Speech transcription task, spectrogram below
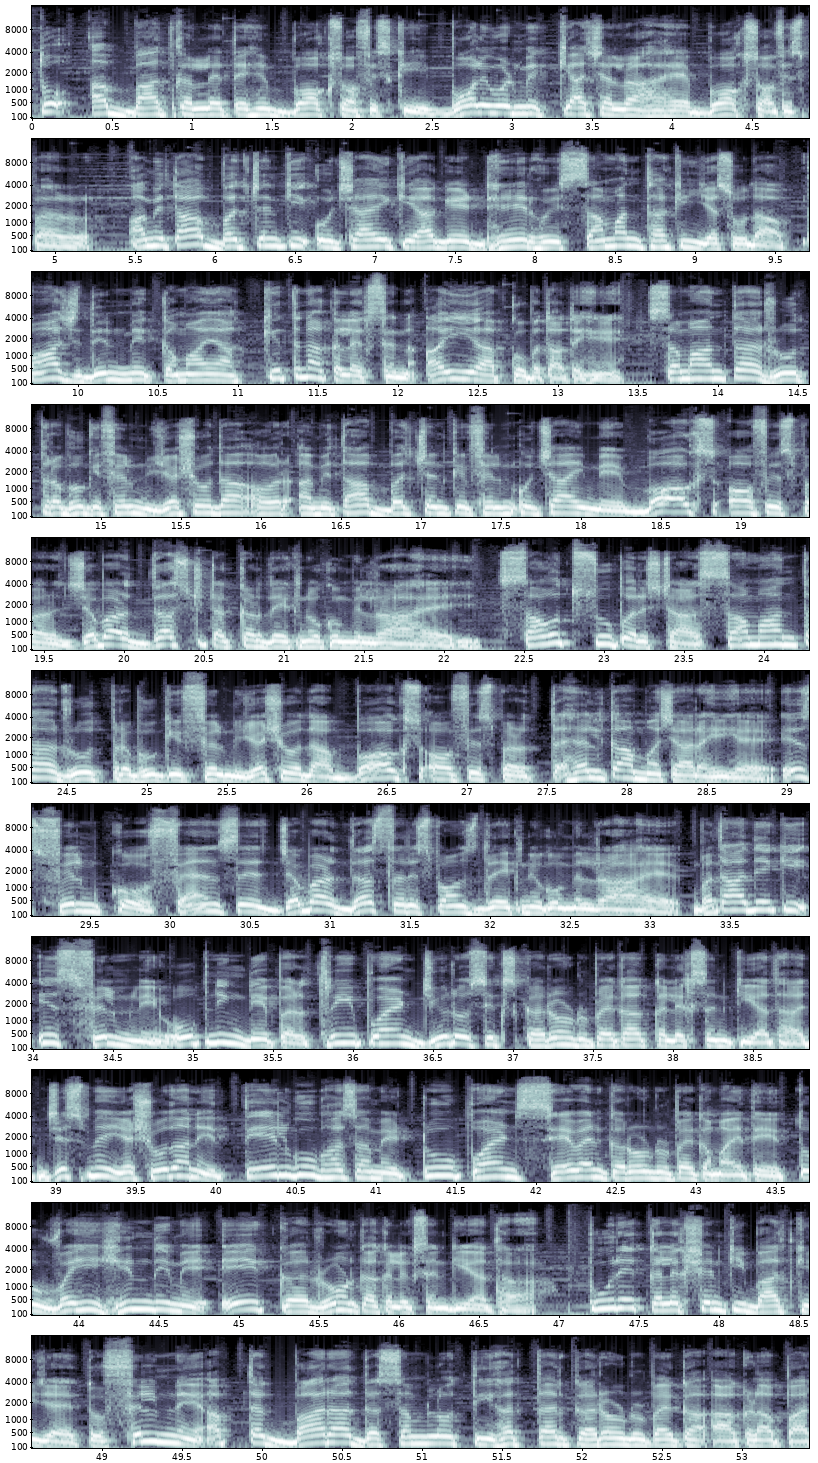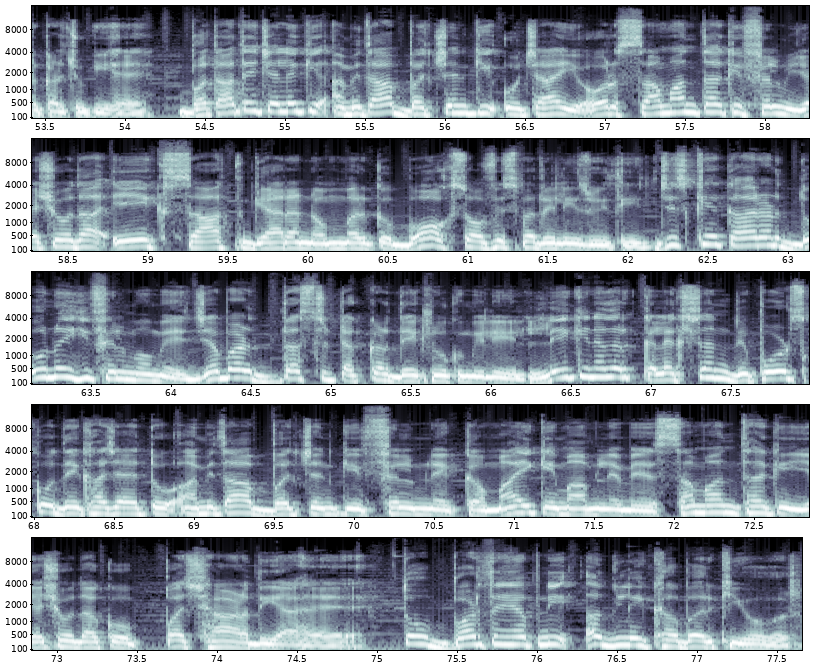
तो अब बात कर लेते हैं बॉक्स ऑफ़िस की। बॉलीवुड में क्या चल रहा है बॉक्स ऑफ़िस पर? अमिताभ बच्चन की ऊंचाई के आगे ढेर हुई सामंथा की यशोदा। पाँच दिन में कमाया कितना कलेक्शन आइए आपको बताते हैं। समानता रूत प्रभु की फ़िल्म यशोदा और अमिताभ बच्चन की फ़िल्म ऊंचाई में बॉक्स ऑफ़िस पर ज़बरदस्त टक्कर देखने को मिल रहा है। साउथ सुपरस्टार समानता रूत प्रभु की फ़िल्म यशोदा बॉक्स ऑफ़िस पर तहलका मचा रही है। इस फ़िल्म को फैंस से ज़बरदस्त रिस्पांस देखने को मिल रहा है। बता दें कि इस फ़िल्म ने ओपनिंग डे पर 3.06 करोड़ रुपए का कलेक्शन किया था, जिसमें यशोदा ने तेलुगु भाषा में 2.7 करोड़ रुपए कमाए थे तो वही हिंदी में एक करोड़ का कलेक्शन किया था। पूरे कलेक्शन की बात की जाए तो फ़िल्म ने अब तक बारह दशमलव तिहत्तर करोड़ रुपए का आंकड़ा पार कर चुकी है। बताते चले कि अमिताभ बच्चन की ऊंचाई और सामांता की फ़िल्म यशोदा एक साथ ग्यारह नवंबर को बॉक्स ऑफ़िस पर रिलीज़ हुई थी, जिसके कारण दोनों ही फ़िल्मों में ज़बरदस्त टक्कर देखने को मिली। लेकिन अगर कलेक्शन रिपोर्ट्स को देखा जाए तो अमिताभ बच्चन की फ़िल्म ने कमाई के मामले में समांथा की यशोदा को पछाड़ दिया है। तो बढ़ते हैं अपनी अगली खबर की ओर।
